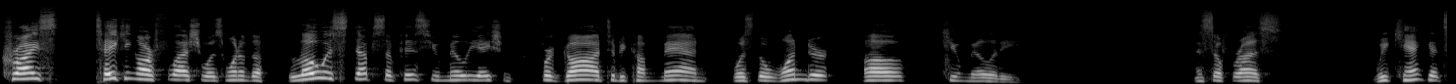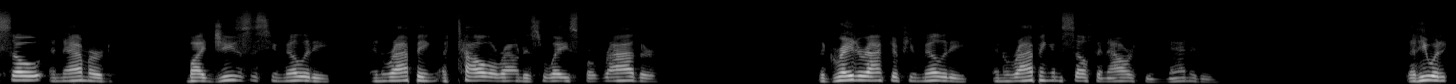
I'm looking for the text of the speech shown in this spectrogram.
Christ taking our flesh was one of the lowest steps of his humiliation. For God to become man was the wonder of humility. And so for us, we can't get so enamored by Jesus' humility and wrapping a towel around his waist, but rather the greater act of humility and wrapping himself in our humanity. That he would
